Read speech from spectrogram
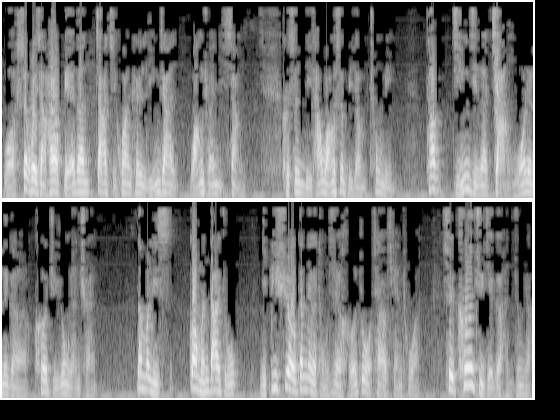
我社会上还有别的价值观可以凌驾王权以上。可是李唐王室比较聪明，他紧紧的掌握了那个科举用人权。那么你是高门大族，你必须要跟那个统治者合作才有前途啊。所以科举这个很重要，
